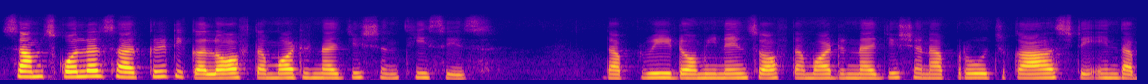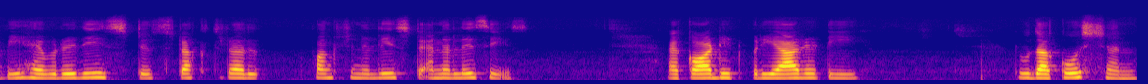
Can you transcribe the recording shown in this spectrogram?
Some scholars are critical of the modernization thesis the predominance of the modernization approach cast in the behaviorist structural functionalist analysis accorded priority to the question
